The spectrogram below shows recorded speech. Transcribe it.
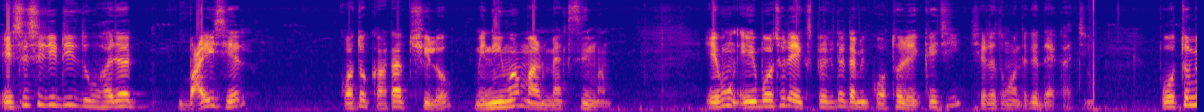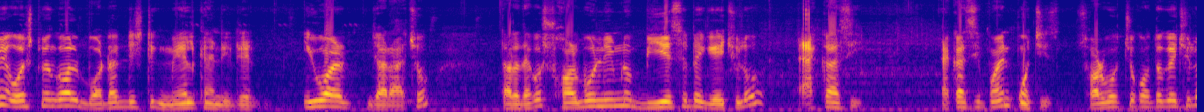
এসএসসিজিডি দু হাজার বাইশের কত কাট ছিল মিনিমাম আর ম্যাক্সিমাম এবং এই বছরে এক্সপেক্টেড আমি কত রেখেছি, সেটা তোমাদেরকে দেখাচ্ছি। প্রথমে West Bengal border district male candidate UR যারা আছো, তারা দেখো সর্বনিম্ন বিএসএফে গিয়েছিল একাশি একাশি পয়েন্ট পঁচিশ। সর্বোচ্চ কত গেছিল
